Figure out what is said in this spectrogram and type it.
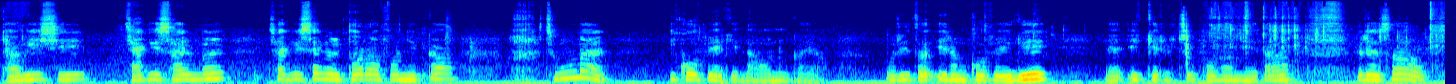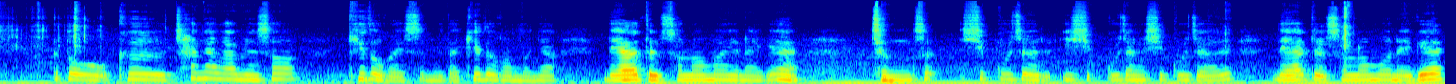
다윗이 자기 삶을 자기 생을 돌아보니까 아, 정말 이 고백이 나오는 거예요. 우리도 이런 고백이 예, 있기를 축복합니다. 그래서 또 그 찬양하면서 기도가 있습니다. 기도가 뭐냐? 내 아들 솔로몬에게 정성 19절 29장 19절 내 아들 솔로몬에게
